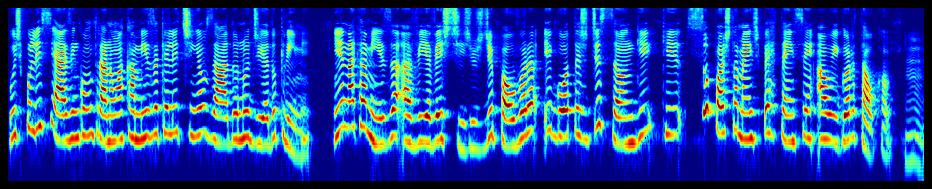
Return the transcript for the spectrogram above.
os policiais encontraram a camisa que ele tinha usado no dia do crime. E na camisa havia vestígios de pólvora e gotas de sangue que supostamente pertencem ao Igor Talkov. Hum.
